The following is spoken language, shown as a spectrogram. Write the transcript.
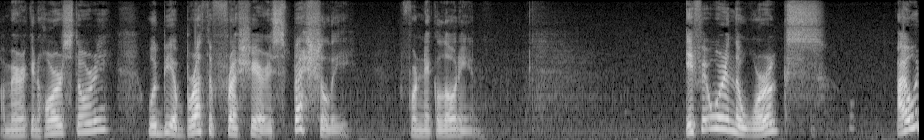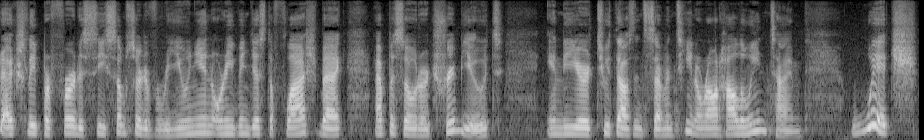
American Horror Story would be a breath of fresh air, especially for Nickelodeon. If it were in the works, I would actually prefer to see some sort of reunion or even just a flashback episode or tribute in the year 2017 around Halloween time, which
